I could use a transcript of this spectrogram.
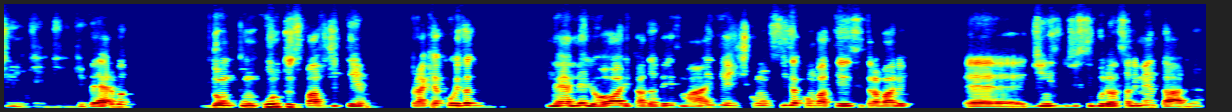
de, de, verba de um, um curto espaço de tempo para que a coisa né, melhore cada vez mais e a gente consiga combater esse trabalho é, de, de, segurança alimentar, né?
